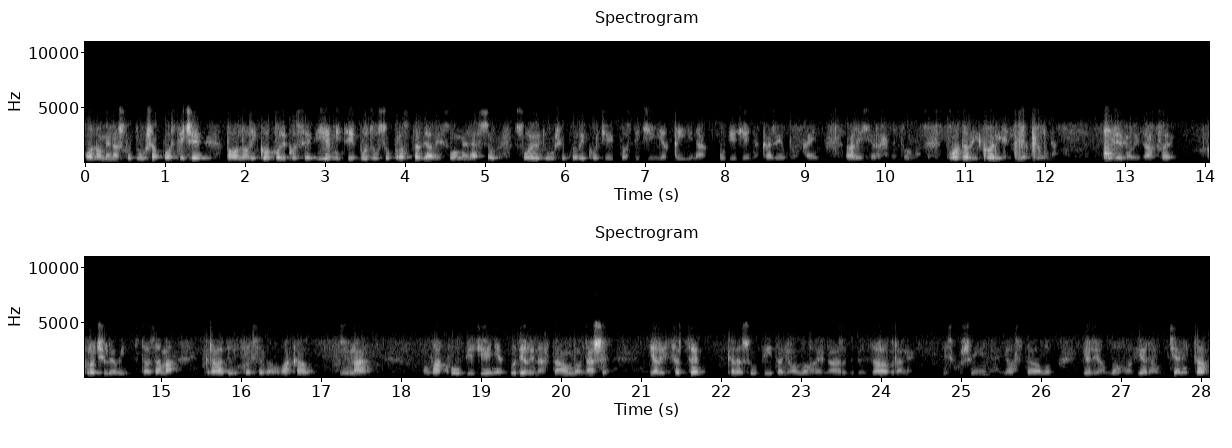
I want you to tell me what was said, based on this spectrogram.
onome na što duša postiče, pa onoliko koliko se vjernici budu suprostavljali svome nefsu, svojoj duši, koliko će i postići jakina, ubjeđenja, kaže Ibn Kajim alih rahmetullah. Plodovi koristi jakina. Budemo li dakle kročili ovim stazama, gradili kod sebe ovakav ima ovakvo ubjeđenje, bude li nastavno naše jeli, srce, kada su u pitanju Allaha i narodbe, zabrane, iskušenja i ostalo, je li Allaha vjera učenito,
